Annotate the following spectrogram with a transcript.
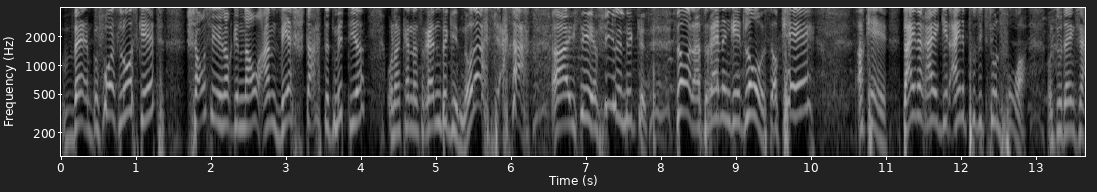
wenn, bevor es losgeht, schaust du dir noch genau an, wer startet mit dir und dann kann das Rennen beginnen, oder? ah, ich sehe viele nicken. So, das Rennen geht los, okay? Okay, deine Reihe geht eine Position vor. Und du denkst, ja,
